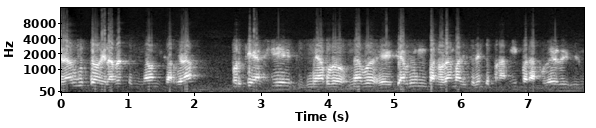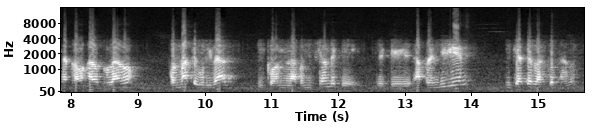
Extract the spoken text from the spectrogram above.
da gusto el haber terminado mi carrera, porque así me abro, me eh, se abre un panorama diferente para mí, para poder irme a trabajar a otro lado, con más seguridad y con la convicción de que, de que aprendí bien y que hacer las cosas, ¿no?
